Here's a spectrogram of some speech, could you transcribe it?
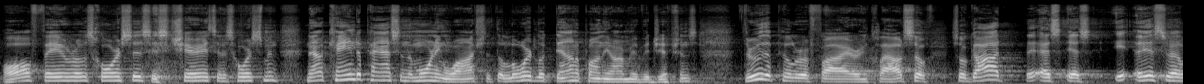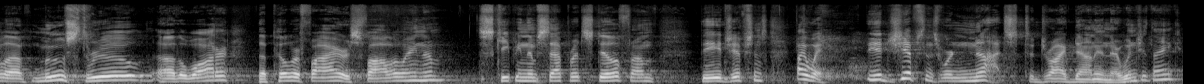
All Pharaoh's horses, his chariots, and his horsemen. Now it came to pass in the morning watch that the Lord looked down upon the army of Egyptians through the pillar of fire and cloud. So, so God, as, as Israel uh, moves through uh, the water, the pillar of fire is following them, keeping them separate still from the Egyptians. By the way, the Egyptians were nuts to drive down in there, wouldn't you think?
